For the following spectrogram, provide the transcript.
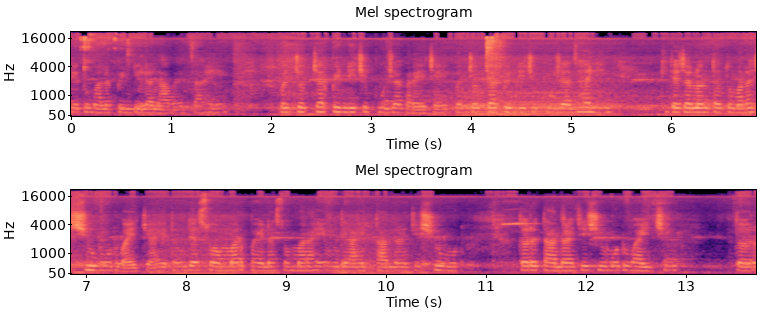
ते तुम्हाला पिंडीला लावायचं आहे. पंचोपचार पिंडीची पूजा करायची आहे. पंचोपचार पिंडीची पूजा झाली की त्याच्यानंतर तुम्हाला शिवमूठ व्हायची आहे. तर उद्या सोमवार पहिला सोमवार आहे उद्या आहे तांदळाची शिवमूठ. तर तांदळाची शिवमूठ व्हायची. तर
